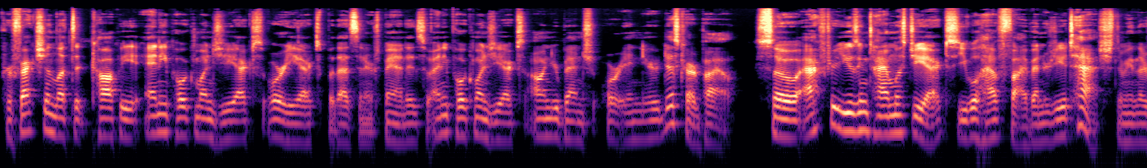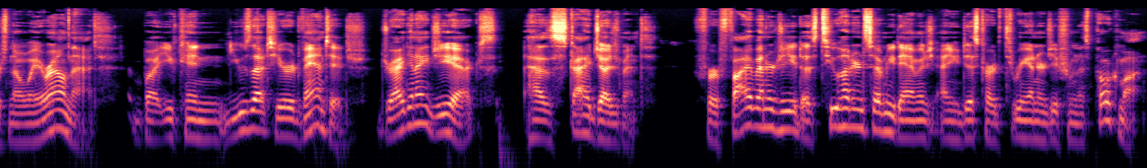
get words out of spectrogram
Perfection lets it copy any Pokemon GX or EX, but that's an expanded, so any Pokemon GX on your bench or in your discard pile. So after using Timeless GX, you will have 5 energy attached. I mean, there's no way around that. But you can use that to your advantage. Dragonite GX has Sky Judgment. For 5 energy, it does 270 damage, and you discard 3 energy from this Pokemon.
